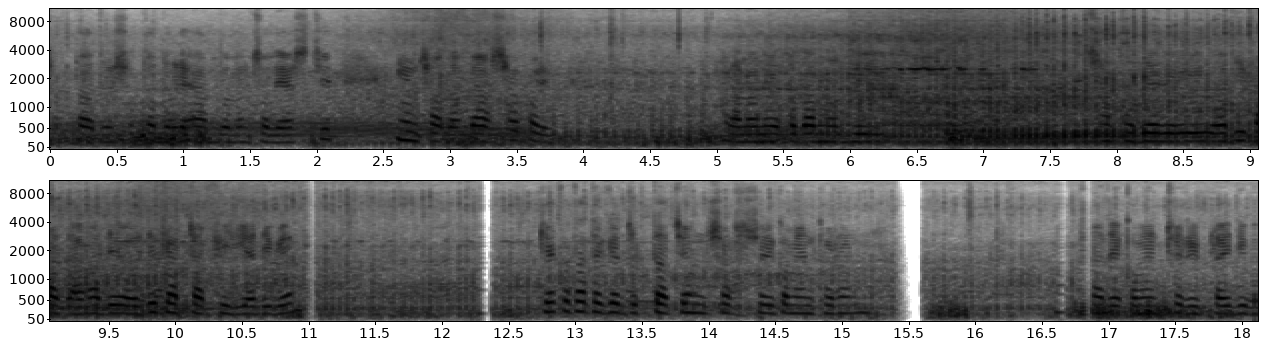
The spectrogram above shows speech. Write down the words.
সপ্তাহ, দুই সপ্তাহ ধরে আন্দোলন চলে আসছে। ইনশাল্লাহ আমরা আশা করি মাননীয় প্রধানমন্ত্রী ছাত্রদের এই অধিকার, আমাদের অধিকারটা ফিরিয়ে দিবেন। কে কোথা থেকে যুক্ত আছেন সরাসরি কমেন্ট করুন। আপনাদের কমেন্টে রিপ্লাই দিব।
